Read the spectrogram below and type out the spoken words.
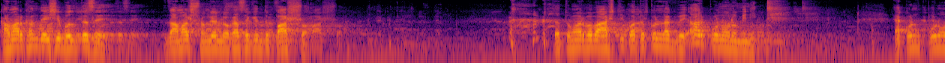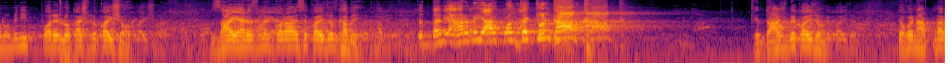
কামারখান্দে এসে বলতেছে যে, আমার সঙ্গে লোক আছে কিন্তু পাঁচশো। তা তোমার বাবা আসতে কতক্ষণ লাগবে? আর পনেরো মিনিট। এখন পনেরো মিনিট পরে লোক আসবে কয়শো? যাই অ্যারেঞ্জমেন্ট করা হয়েছে, কয়জন খাবে? আর নেই আর পঞ্চাশ জন কিন্তু আসবে কয়জন? তখন আপনার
